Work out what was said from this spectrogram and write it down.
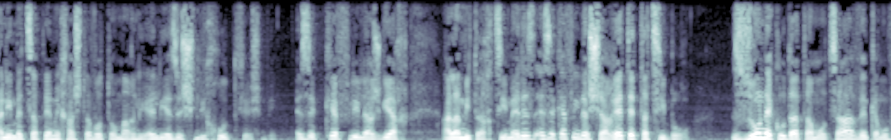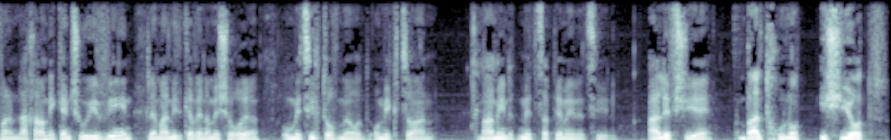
אני מצפה ממך שתבוא תאמר לי, אלי, איזה שליחות יש בי. איזה כיף לי להשגיח על המתרחצים. איזה, איזה כיף לי לשרת את הציבור. זו נקודת המוצא, וכמובן, לאחר מכן, שהוא הבין למה מתכוון המשורר, הוא מציל טוב מאוד, הוא מקצוען. מה מצפה ממציל? א', שיהיה בעל תכונות אישיות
